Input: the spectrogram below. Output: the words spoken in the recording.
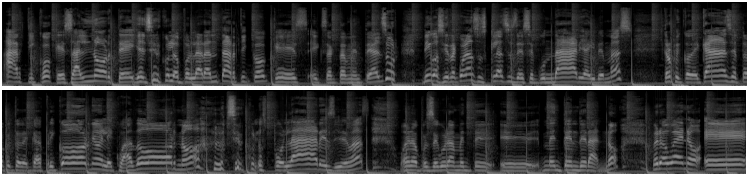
ártico, que es al norte, y el círculo polar antártico, que es exactamente al sur. Digo, si recuerdan sus clases de secundaria y demás, trópico de cáncer, trópico de Capricornio, el Ecuador, ¿no? Los círculos polares y demás. Bueno, pues seguramente eh, me entenderán, ¿no? Pero bueno, eh,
